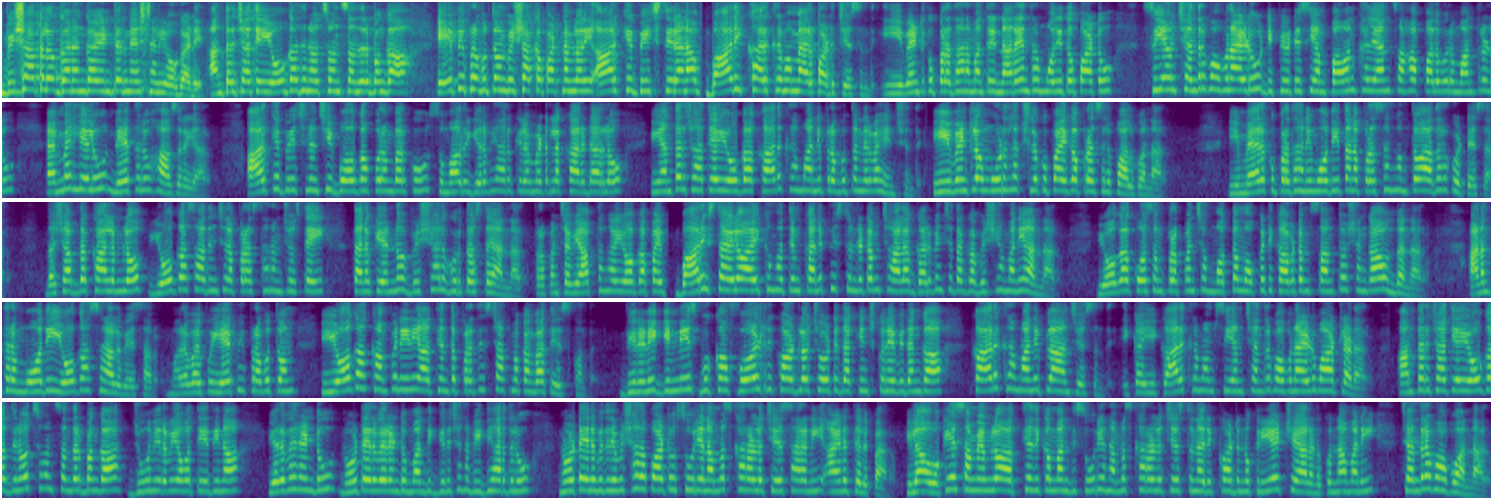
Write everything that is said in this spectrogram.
విశాఖలో ఘనంగా international yoga day. అంతర్జాతీయ యోగా దినోత్సవం సందర్భంగా ఏపీ ప్రభుత్వం విశాఖపట్నంలోని ఆర్కే బీచ్ తీరాన భారీ కార్యక్రమం ఏర్పాటు చేసింది. ఈ ఈవెంట్కు ప్రధానమంత్రి నరేంద్ర మోదీతో పాటు CM Chandrababu Naidu deputy CM Pawan Kalyan సహా పలువురు మంత్రులు ఎమ్మెల్యేలు నేతలు హాజరయ్యారు. ఆర్కే బీచ్ నుంచి భోగాపురం వరకు సుమారు ఇరవై ఆరు కిలోమీటర్ల కారిడార్లో ఈ అంతర్జాతీయ యోగా కార్యక్రమాన్ని ప్రభుత్వం నిర్వహించింది. ఈ ఈవెంట్లో మూడు లక్షలకు పైగా ప్రజలు పాల్గొన్నారు. ఈ మేరకు ప్రధాని మోదీ తన ప్రసంగంతో అదరగొట్టేశారు. దశాబ్ద కాలంలో యోగా సాధించిన ప్రస్థానం చూస్తే తనకు ఎన్నో విషయాలు గుర్తొస్తాయన్నారు. ప్రపంచ వ్యాప్తంగా యోగాపై భారీ స్థాయిలో ఐకమత్యం కనిపిస్తుండటం చాలా గర్వించదగ్గ విషయమని అన్నారు. యోగా కోసం ప్రపంచం మొత్తం ఒక్కటి కావటం సంతోషంగా ఉందన్నారు. అనంతరం మోదీ యోగాసనాలు వేశారు. మరోవైపు ఏపీ ప్రభుత్వం ఈ యోగా కంపెనీని అత్యంత ప్రతిష్టాత్మకంగా తీసుకుంది. దీనిని గిన్నీస్ బుక్ ఆఫ్ వరల్డ్ రికార్డులో చోటు దక్కించుకునే విధంగా కార్యక్రమాన్ని ప్లాన్ చేసింది. ఇక ఈ కార్యక్రమం సీఎం చంద్రబాబు నాయుడు మాట్లాడారు. అంతర్జాతీయ యోగా దినోత్సవం సందర్భంగా జూన్ ఇరవైవ తేదీన ఇరవై రెండు నూట ఇరవై రెండు మంది గిరిజన విద్యార్థులు నూట ఎనిమిది నిమిషాల పాటు సూర్య నమస్కారాలు చేశారని ఆయన తెలిపారు. ఇలా ఒకే సమయంలో అత్యధిక మంది సూర్య నమస్కారాలు చేస్తున్న రికార్డును క్రియేట్ చేయాలనుకున్నామని చంద్రబాబు అన్నారు.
